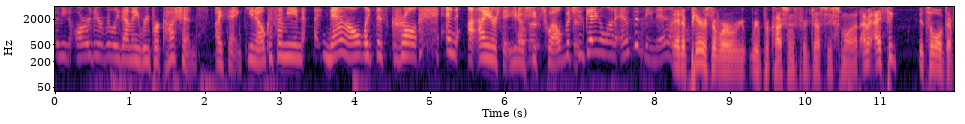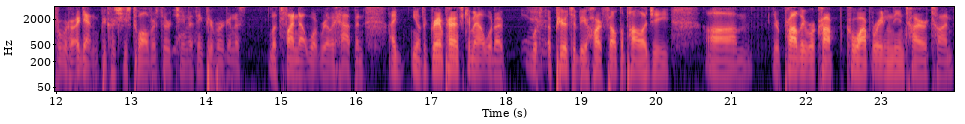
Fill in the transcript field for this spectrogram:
I mean, are there really that many repercussions? I think you know, because I mean, now like this girl, and I, I understand, you know, she's twelve, but she's getting a lot of empathy now. it appears there were re- repercussions for Jussie Smollett. I mean, I think it's a little different with her again because she's 12 or 13. I think people are going to let's find out what really happened. I, you know, the grandparents came out with a what appeared to be a heartfelt apology. Um, they probably were co- cooperating the entire time.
